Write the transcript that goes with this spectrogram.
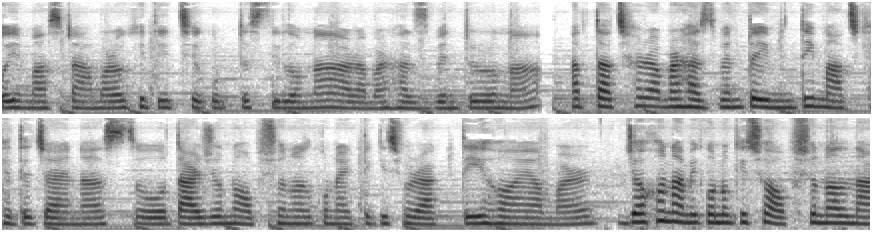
ওই মাছটা আমারও খেতে ইচ্ছে করতেছিল না, আর আমার হাজবেন্ডেরও না। আর তাছাড়া আমার হাজবেন্ড তো এমনিতেই মাছ খেতে চায় না তো তার জন্য অপশনাল কোনো একটা কিছু রাখতেই হয় আমার। যখন আমি কোনো কিছু অপশনাল না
